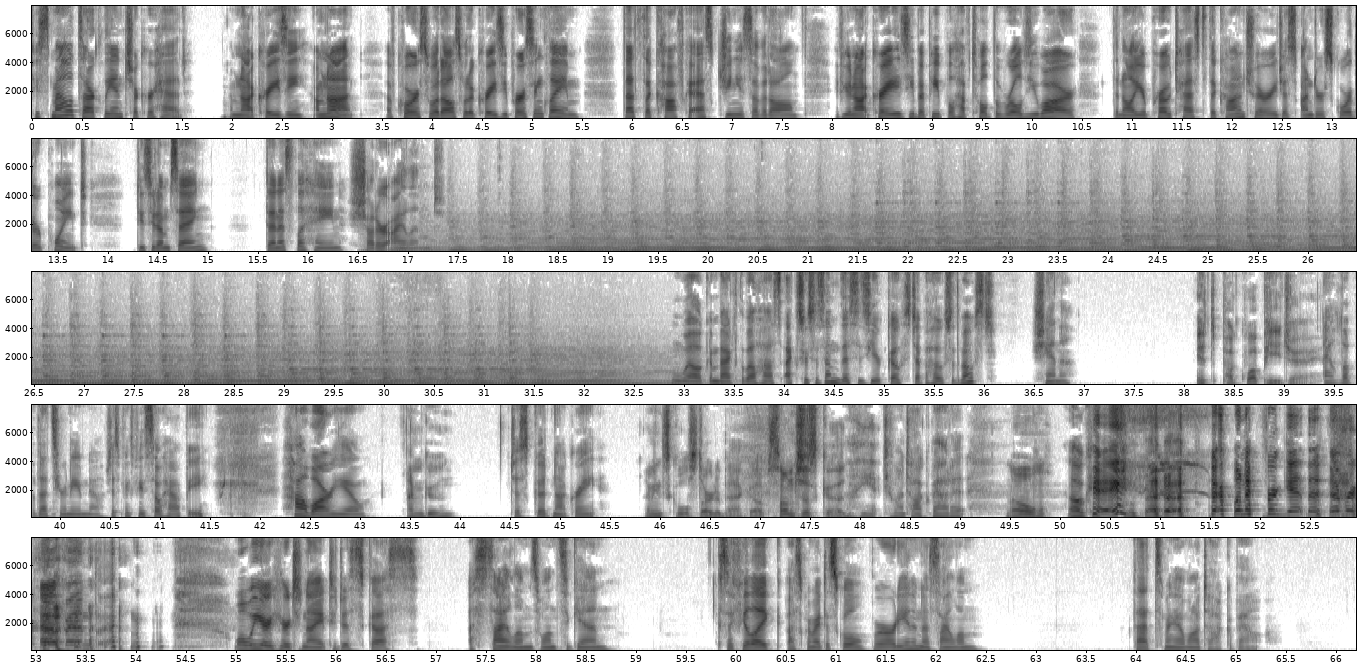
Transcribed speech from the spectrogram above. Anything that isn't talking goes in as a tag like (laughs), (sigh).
She smiled darkly and shook her head. I'm not crazy. I'm not. Of course, what else would a crazy person claim? That's the Kafka esque genius of it all. If you're not crazy, but people have told the world you are, then all your protests to the contrary just underscore their point. Do you see what I'm saying? Dennis Lehane, Shutter Island. Welcome back to the Well House Exorcism. This is your ghost of a host of the most, Shanna. It's Pukwa PJ. I love that that's your name now. It just makes me so happy. How are you? I'm good. Just good, not great. I mean, school started back up, so I'm just good. Uh, yeah, do you want to talk about it? No. Okay. when (laughs) I forget that it ever happened. (laughs) well, we are here tonight to discuss asylums once again. Because I feel like us going back to school, we're already in an asylum. That's something I want to talk about.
